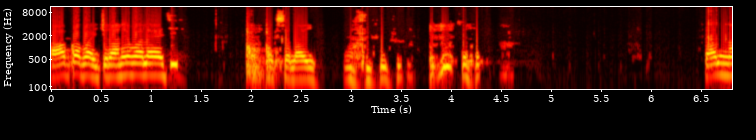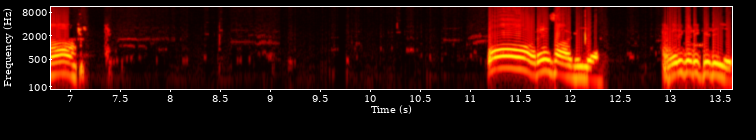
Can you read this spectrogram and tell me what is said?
आपका भाई चलाने वाला है जी। एक सलाई चल ना। ओ रेस आ गई है। मेरी गड़ी है।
